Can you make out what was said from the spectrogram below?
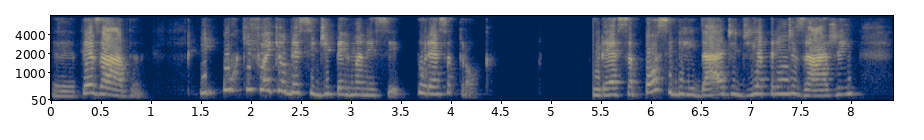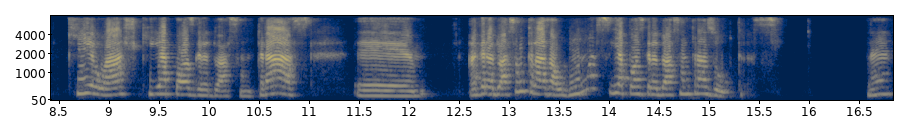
é pesada. E por que foi que eu decidi permanecer? Por essa troca. Por essa possibilidade de aprendizagem que eu acho que a pós-graduação traz. É, a graduação traz algumas e a pós-graduação traz outras. Né?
